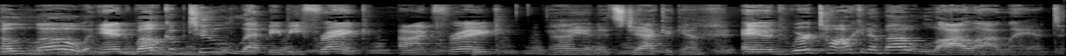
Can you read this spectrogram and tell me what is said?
Hello and welcome to Let Me Be Frank. I'm Frank, Hi, and it's Jack again. and we're talking about La La Land.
